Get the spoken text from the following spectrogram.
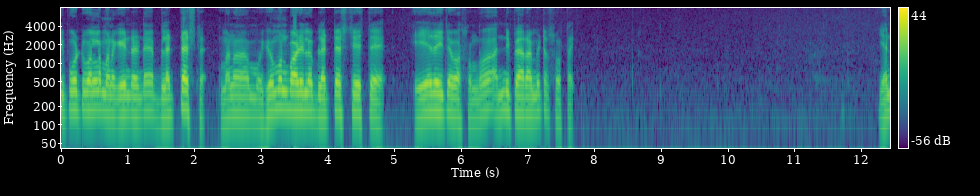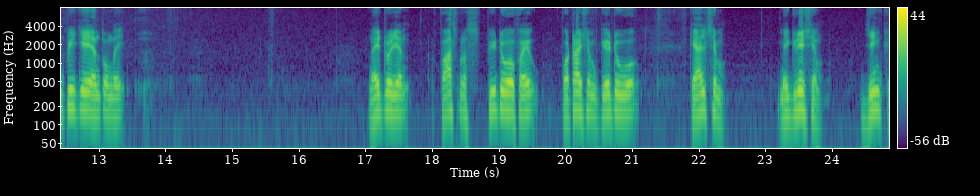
రిపోర్ట్ వల్ల మనకి ఏంటంటే బ్లడ్ టెస్ట్ మన హ్యూమన్ బాడీలో బ్లడ్ టెస్ట్ చేస్తే ఏదైతే వస్తుందో అన్ని పారామీటర్స్ వస్తాయి. ఎన్పికే ఎంత ఉంది nitrogen phosphorus P two five potassium K calcium magnesium zinc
